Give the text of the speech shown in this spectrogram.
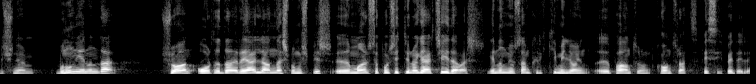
düşünüyorum. Bunun yanında şu an ortada Real'le anlaşmamış bir e, Mauricio Pochettino gerçeği de var. Yanılmıyorsam 42 milyon e, pound'un kontrat, fesih bedeli.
